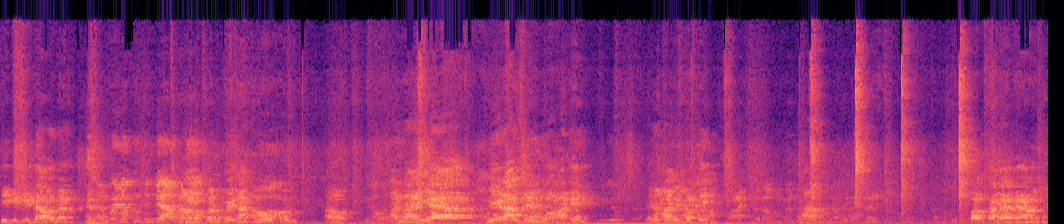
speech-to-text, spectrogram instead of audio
ટિકિટ લીધા વગર પણ પૈસા તો પણ, અને અહીંયા બેડ આવશે ઊંઘવા માટે એના માટે પડતી હા. પંખા લાગ્યા આવશે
